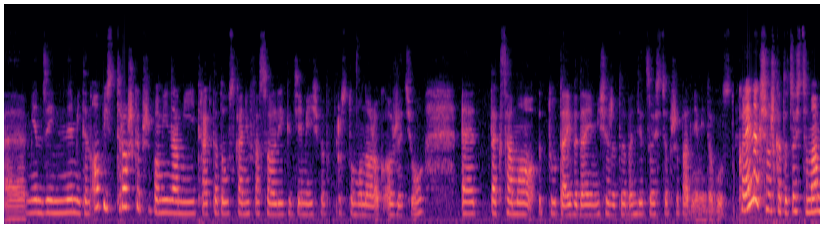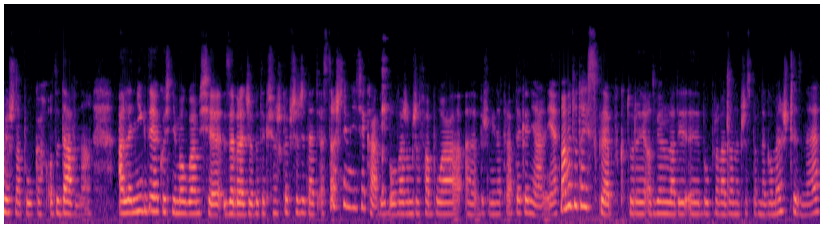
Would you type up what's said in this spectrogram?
e, między innymi ten opis troszkę przypomina mi traktat o łuskaniu fasoli, gdzie mieliśmy po prostu monolog o życiu. E, tak samo tutaj wydaje mi się, że to będzie coś, co przypadnie mi do gustu. Kolejna książka to coś, co mam już na półkach od dawna, ale nigdy jakoś nie mogłam się zebrać, żeby tę książkę przeczytać, a strasznie mnie ciekawi, bo uważam, że fabuła e, brzmi naprawdę genialnie. Mamy tutaj sklep, który od wielu lat e, był prowadzony przez pewnego mężczyznę,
